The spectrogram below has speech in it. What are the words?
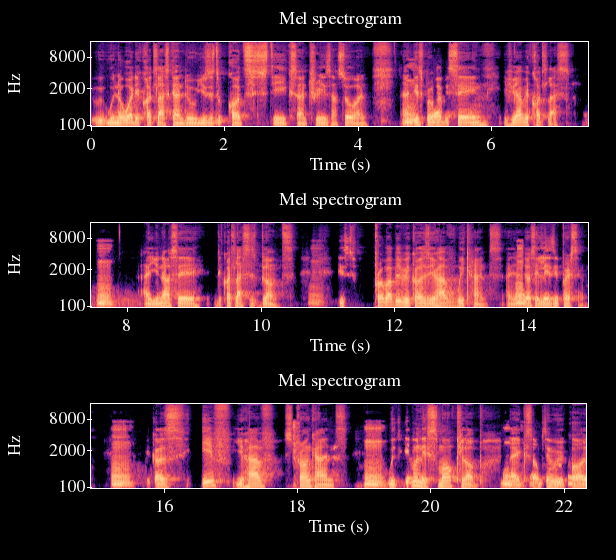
we, we know what the cutlass can do. We use it to cut sticks and trees and so on. And Mm. this proverb is saying if you have a cutlass Mm. and you now say the cutlass is blunt, Mm. it's probably because you have weak hands and you're Mm. just a lazy person. Mm. Because if you have strong hands Mm. with even a small club, Mm. like something we call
